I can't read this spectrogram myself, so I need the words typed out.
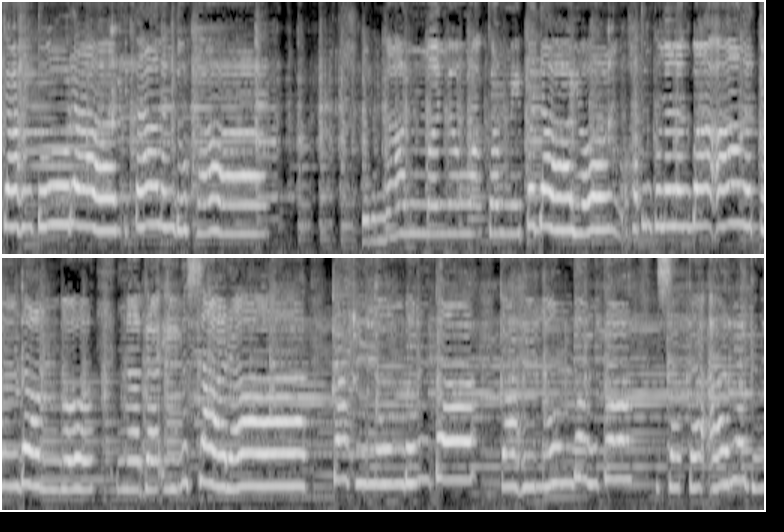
kahangturan kami padayon. Hatin ko na lang ba ang atong damgo? Nagainusara Kahinumdum ko Kahinumdum ko Sa kaanyag ang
